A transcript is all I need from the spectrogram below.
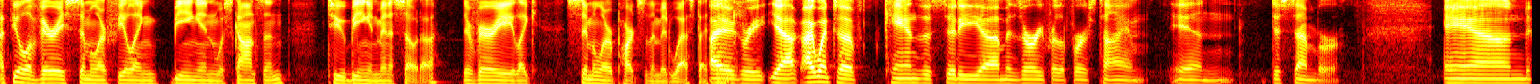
I feel a very similar feeling being in Wisconsin to being in Minnesota. They're very like similar parts of the Midwest. I think. I agree. Yeah, I went to Kansas City, uh, Missouri for the first time in December, and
